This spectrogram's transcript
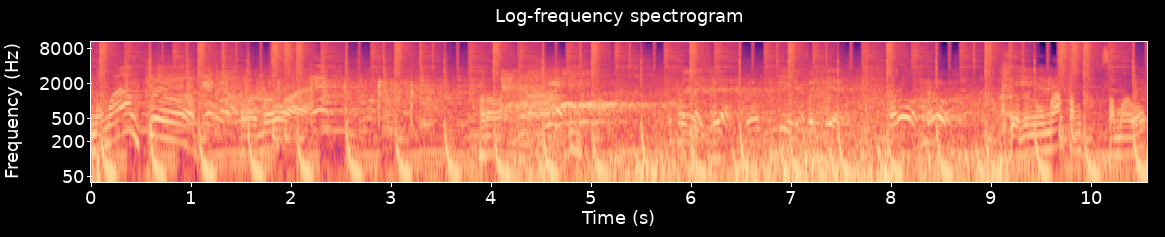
Момент. Пробиває. Ще один момент там Самойлов.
